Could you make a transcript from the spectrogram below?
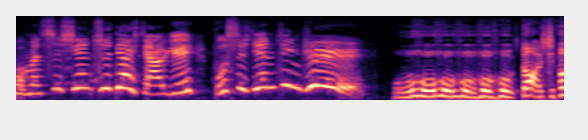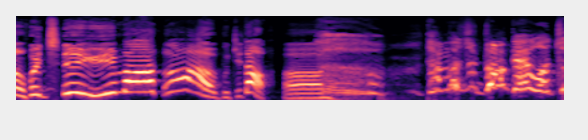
我们是先吃掉小鱼，不是先进去。哦，大象会吃鱼吗？啊，不知道啊。他们是抓给我吃。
